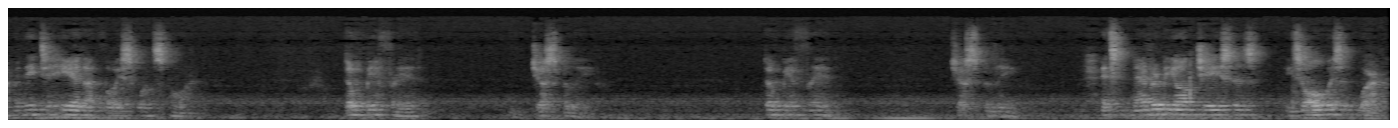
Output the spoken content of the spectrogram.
And we need to hear that voice once more. Don't be afraid. Just believe. Don't be afraid. Just believe. It's never beyond Jesus. He's always at work.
